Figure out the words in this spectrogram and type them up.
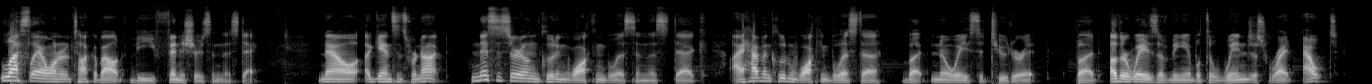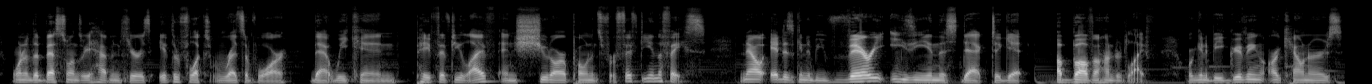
Lastly, I wanted to talk about the finishers in this deck. Now, again, since we're not necessarily including Walking Ballista in this deck, I have included Walking Ballista but no ways to tutor it. But other ways of being able to win just right out. One of the best ones we have in here is Aetherflux Reservoir that we can pay 50 life and shoot our opponents for 50 in the face. Now, it is going to be very easy in this deck to get above 100 life. We're going to be giving our counters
